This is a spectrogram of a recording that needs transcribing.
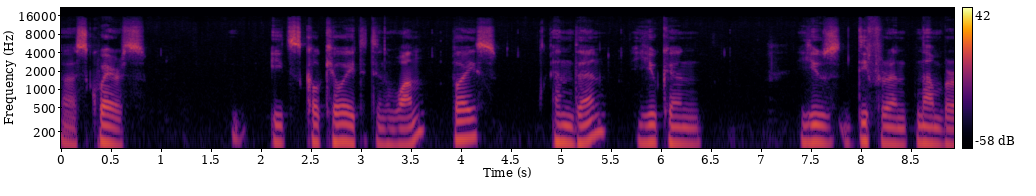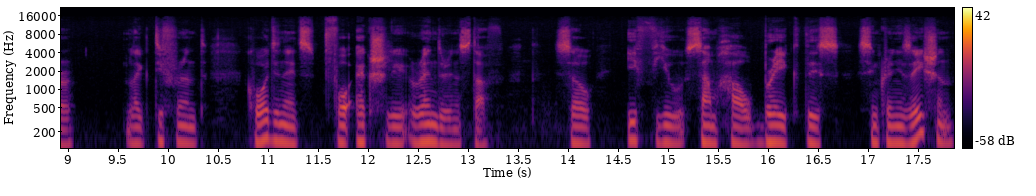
uh, squares, it's calculated in one place, and then you can use different number, like different coordinates for actually rendering stuff. So if you somehow break this synchronization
